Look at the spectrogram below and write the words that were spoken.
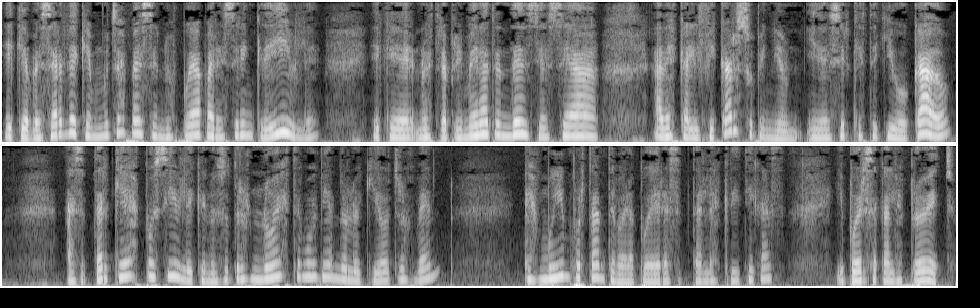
y que a pesar de que muchas veces nos pueda parecer increíble y que nuestra primera tendencia sea a descalificar su opinión y decir que está equivocado, aceptar que es posible que nosotros no estemos viendo lo que otros ven es muy importante para poder aceptar las críticas y poder sacarles provecho.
